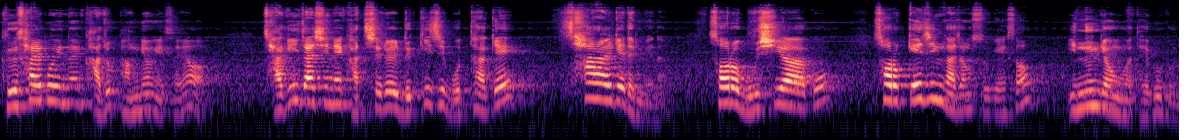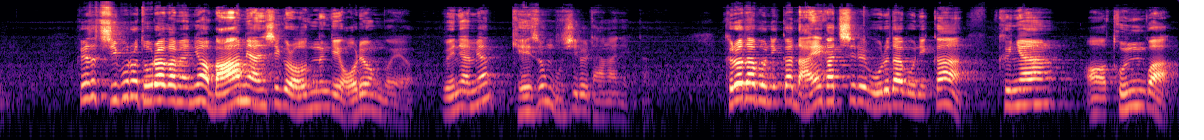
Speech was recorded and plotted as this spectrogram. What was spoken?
그 살고 있는 가족 반경에서요, 자기 자신의 가치를 느끼지 못하게 살게 됩니다. 서로 무시하고 서로 깨진 가정 속에서 있는 경우가 대부분이에요. 그래서 집으로 돌아가면요, 마음의 안식을 얻는 게 어려운 거예요. 왜냐하면 계속 무시를 당하니까. 그러다 보니까 나의 가치를 모르다 보니까 그냥 어, 돈과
